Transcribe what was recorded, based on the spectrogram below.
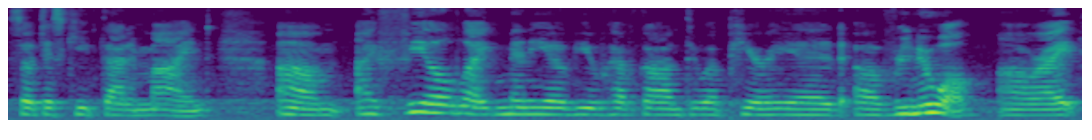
so just keep that in mind. Um, I feel like many of you have gone through a period of renewal, all right?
